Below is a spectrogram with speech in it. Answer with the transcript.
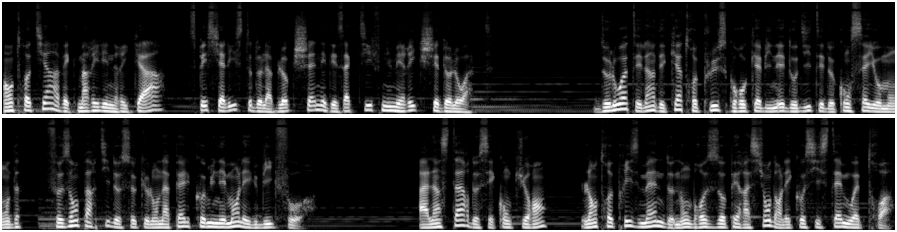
Entretien avec Marilyn Ricard, spécialiste de la blockchain et des actifs numériques chez Deloitte. Deloitte est l'un des quatre plus gros cabinets d'audit et de conseil au monde, faisant partie de ce que l'on appelle communément les Big Four. À l'instar de ses concurrents, l'entreprise mène de nombreuses opérations dans l'écosystème Web3.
